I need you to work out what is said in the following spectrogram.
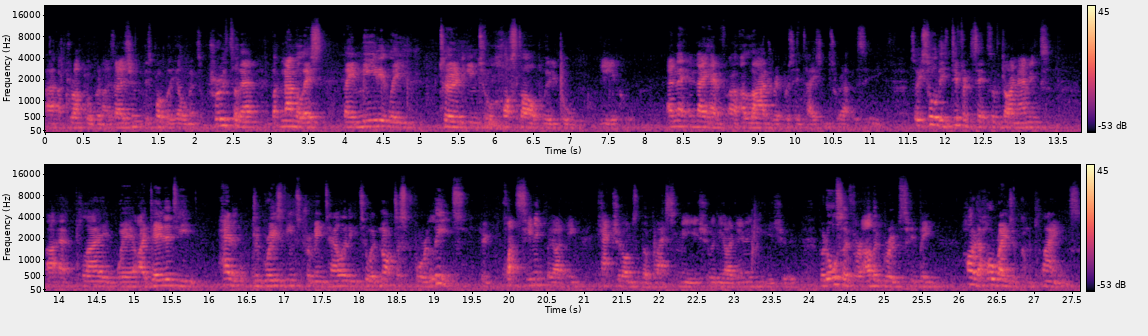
a corrupt organisation. There's probably elements of truth to that, but nonetheless, they immediately turned into a hostile political vehicle. And they, and they have a, a large representation throughout the city. So you saw these different sets of dynamics uh, at play where identity had degrees of instrumentality to it, not just for elites, who quite cynically, I think, captured onto the blasphemy issue and the identity issue, but also for other groups who'd been had a whole range of complaints,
